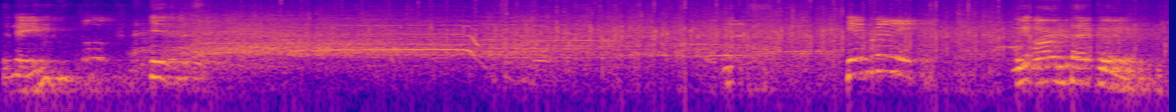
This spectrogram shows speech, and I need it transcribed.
The name is. Yes, Get ready! we are in fact doing it.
